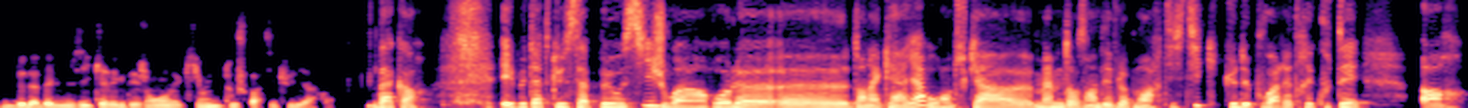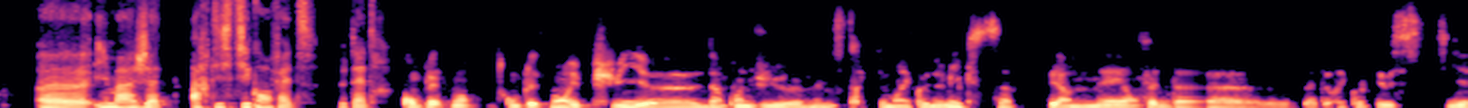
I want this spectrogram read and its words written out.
de la belle musique avec des gens euh, qui ont une touche particulière. D'accord. Et peut-être que ça peut aussi jouer un rôle euh, dans la carrière ou en tout cas même dans un développement artistique que de pouvoir être écouté hors image artistique en fait, peut-être. Complètement, complètement. Et puis d'un point de vue même strictement économique, ça permet en fait de, bah, de récolter aussi,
